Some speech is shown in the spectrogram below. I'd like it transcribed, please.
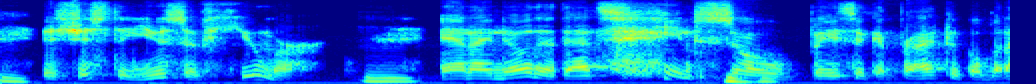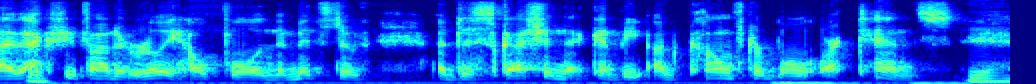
mm. is just the use of humor. Mm. And I know that that seems so hmm. basic and practical, but I've actually found it really helpful in the midst of a discussion that can be uncomfortable or tense. Yeah.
